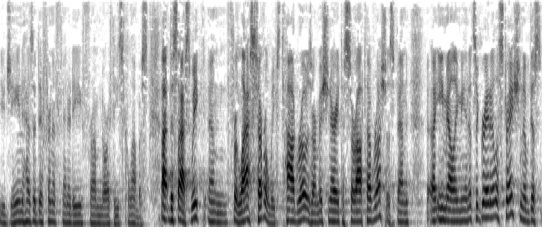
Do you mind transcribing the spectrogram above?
Eugene has a different affinity from Northeast Columbus. Uh, this last week, and for the last several weeks, Todd Rose, our missionary to Saratov, Russia, has been uh, emailing me, and it's a great illustration of this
